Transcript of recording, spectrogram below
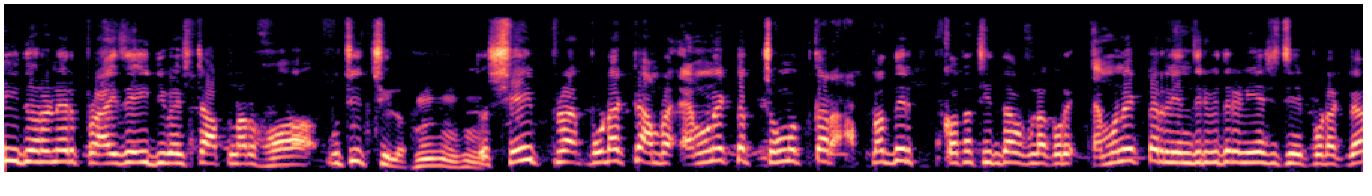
এই ধরনের প্রাইজে এই ডিভাইসটা আপনার হওয়া উচিত ছিল। তো সেই প্রোডাক্টটা আমরা এমন একটা চমৎকার আপনাদের কথা চিন্তা ভাবনা করে এমন একটা রেঞ্জের ভিতরে নিয়ে এসেছি এই প্রোডাক্টটা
